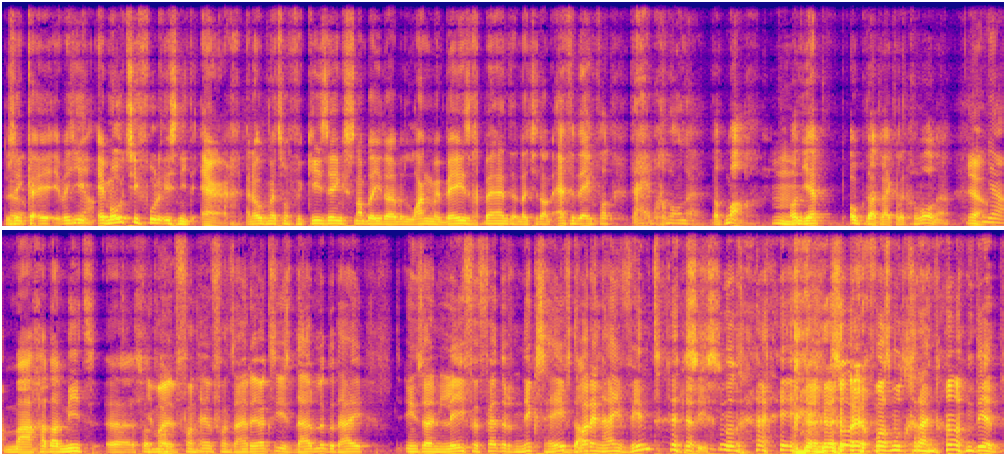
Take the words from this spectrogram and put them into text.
Dus Ja. ik, eh, weet je, Ja. emotie voelen is niet erg. En ook met zo'n verkiezing, snap dat je daar lang mee bezig bent. En dat je dan even denkt van, wij hebben gewonnen. Dat mag. Want je hebt ook daadwerkelijk gewonnen. Ja. Ja. Maar ga dan niet eh soort Ja, van- maar van, hem, van zijn reactie is duidelijk dat hij in zijn leven verder niks heeft Dat. waarin hij wint. Precies. dat hij zo erg vast moet grijpen aan dit.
